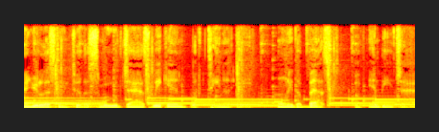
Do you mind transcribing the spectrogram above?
and you're listening to the Smooth Jazz Weekend with Tina E. Only the best of indie jazz.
